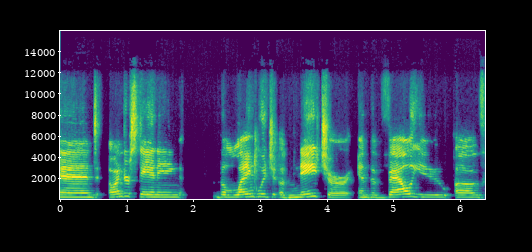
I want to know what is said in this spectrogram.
and understanding the language of nature and the value of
